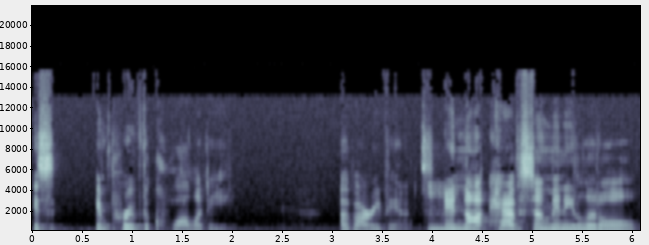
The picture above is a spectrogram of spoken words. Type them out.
is improve the quality of our events mm-hmm. and not have so many little,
